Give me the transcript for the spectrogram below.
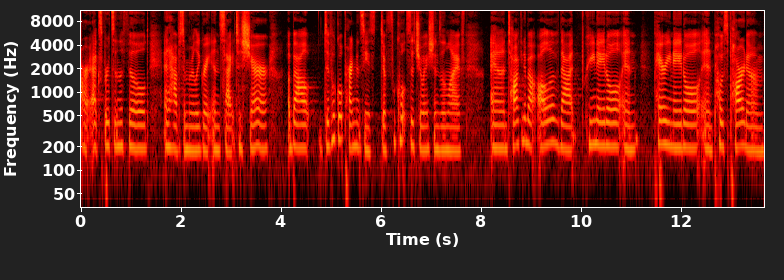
are experts in the field, and have some really great insight to share about difficult pregnancies, difficult situations in life and talking about all of that prenatal and perinatal and postpartum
